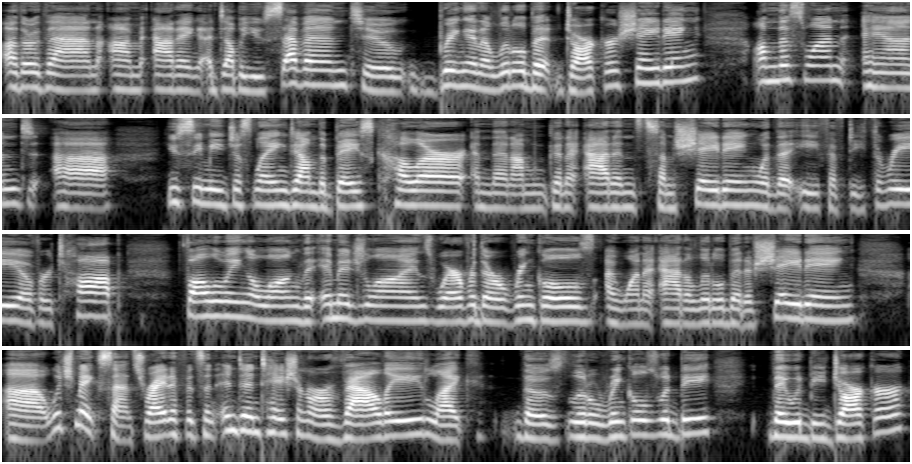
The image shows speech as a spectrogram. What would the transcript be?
other than I'm adding a W7 to bring in a little bit darker shading on this one. And uh, you see me just laying down the base color and then I'm going to add in some shading with the E53 over top following along the image lines. Wherever there are wrinkles, I want to add a little bit of shading, uh, which makes sense, right? If it's an indentation or a valley, like those little wrinkles would be, they would be darker.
